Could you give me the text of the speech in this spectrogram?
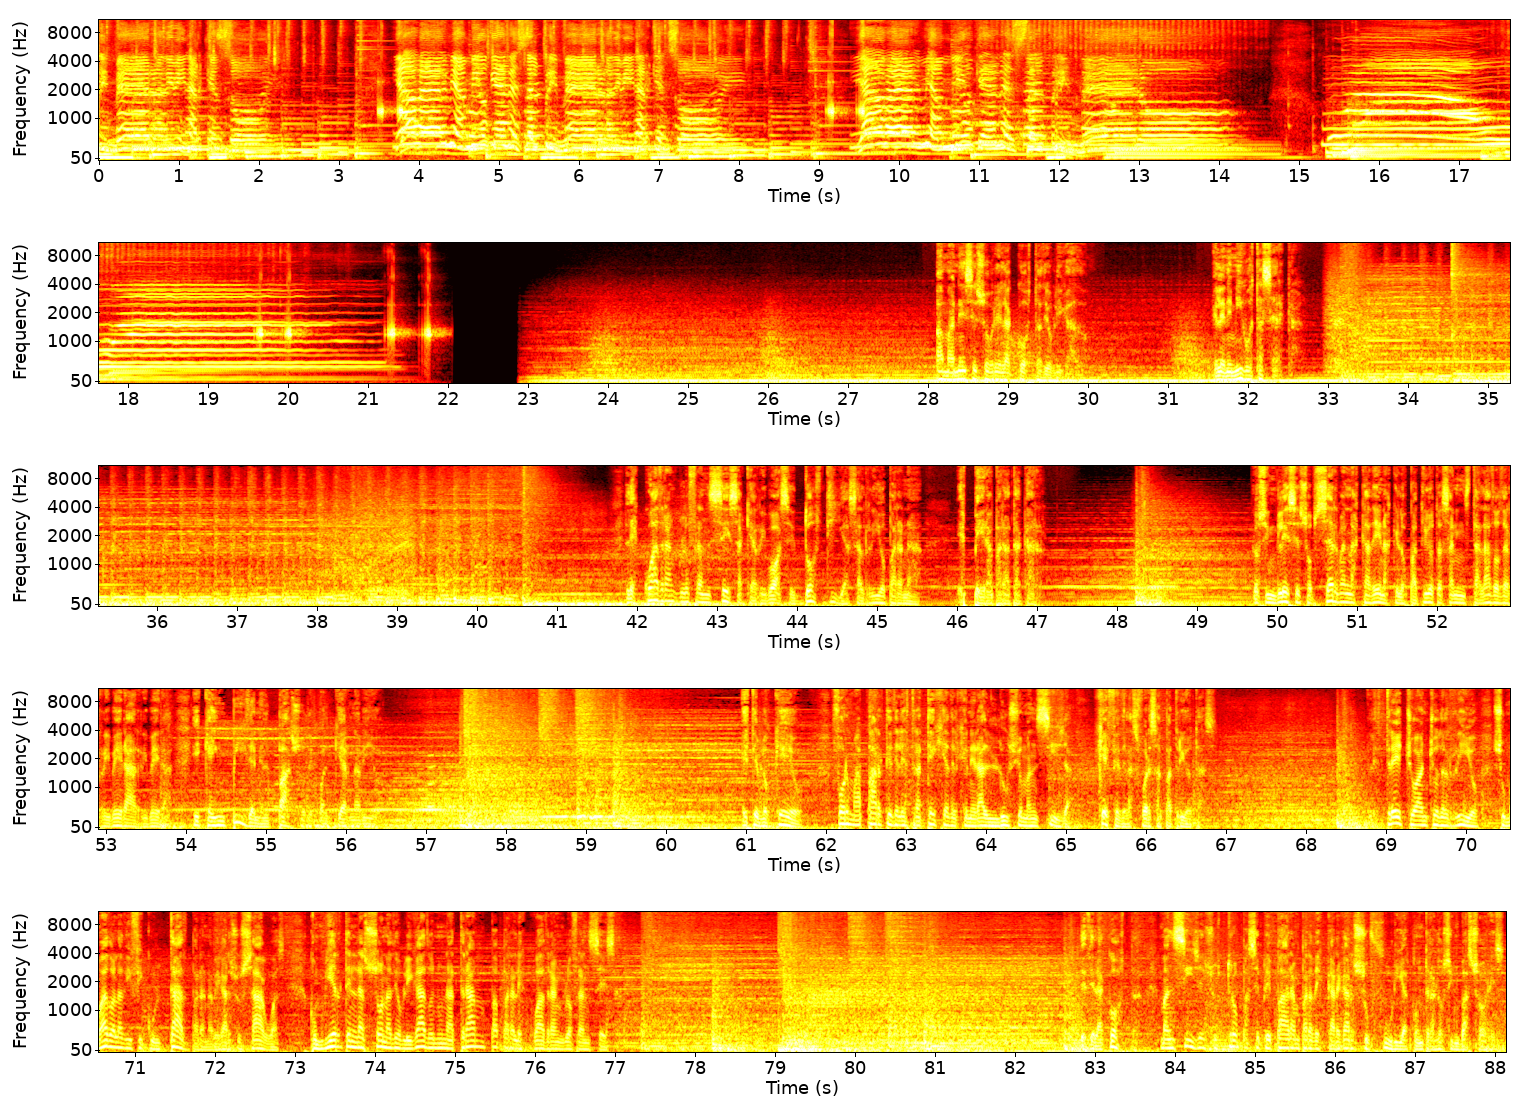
Y a ver, mi amigo, quién es el primero en adivinar quién soy. Y a ver, mi amigo, quién es el primero. Amanece sobre la costa de Obligado. El enemigo está cerca. La escuadra anglo-francesa que arribó hace dos días al río Paraná espera para atacar. Los ingleses observan las cadenas que los patriotas han instalado de ribera a ribera y que impiden el paso de cualquier navío. Este bloqueo forma parte de la estrategia del general Lucio Mansilla, jefe de las fuerzas patriotas. El estrecho ancho del río, sumado a la dificultad para navegar sus aguas, convierte en la zona de obligado en una trampa para la escuadra anglo-francesa. Desde la costa, Mansilla y sus tropas se preparan para descargar su furia contra los invasores.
